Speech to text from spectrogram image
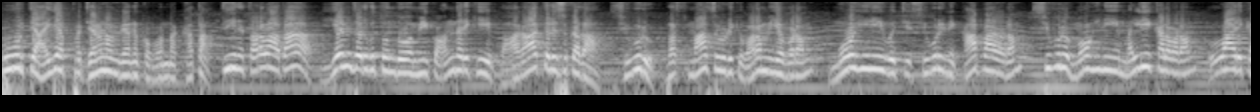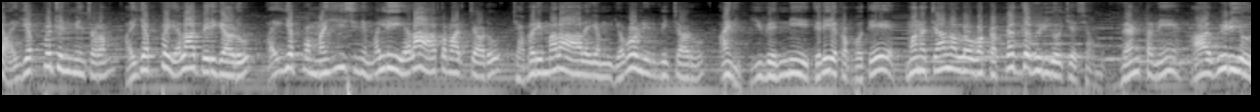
పూర్తి అయ్యప్ప జననం వెనుక ఉన్న కథ. దీని తర్వాత ఏం జరుగుతుందో మీకు అందరికీ బాగా తెలుసు కదా. శివుడు భస్మాసురుడికి వరం ఇవ్వడం మోహిని వచ్చి శివుడిని కాపాడడం శివుడు మోహిని మళ్ళీ కలవడం వారికి అయ్యప్ప జన్మించడం అయ్యప్ప ఎలా పెరిగాడు అయ్యప్ప మహిషిని మళ్ళీ ఎలా హతమార్చాడు శబరిమల ఆలయం ఎవరు నిర్మించారు అని ఇవన్నీ తెలియకపోతే మన ఛానల్లో ఒక పెద్ద వీడియో చేశాము. వెంటనే ఆ వీడియో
